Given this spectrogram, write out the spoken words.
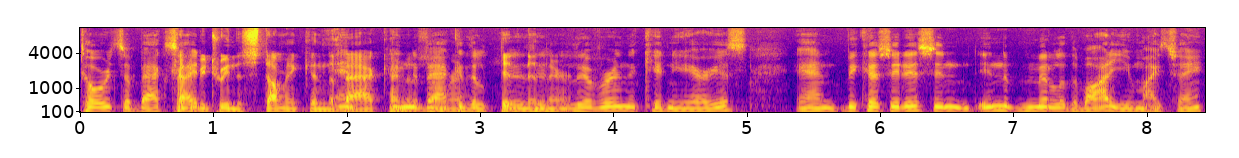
towards the Kind backside. of between the stomach and the and- back, kind in of the back of the, hidden the, the liver and the kidney areas, and because it is in in the middle of the body, you might say,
